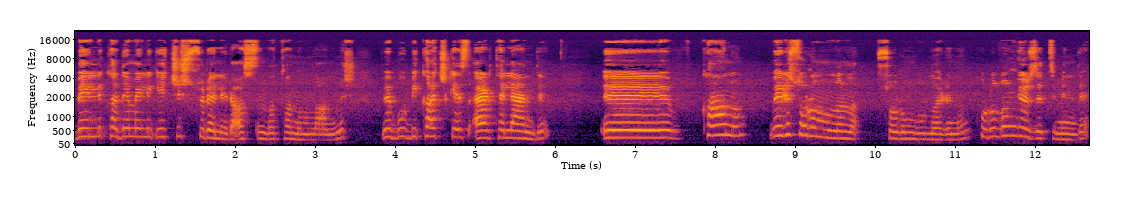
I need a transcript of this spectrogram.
belli kademeli geçiş süreleri aslında tanımlanmış ve bu birkaç kez ertelendi. Ee, kanun veri sorumluları, sorumlularının kurulun gözetiminde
